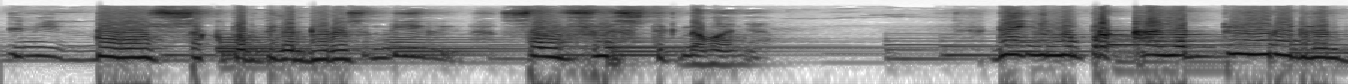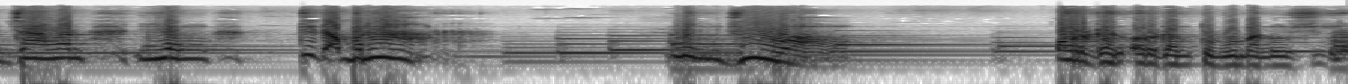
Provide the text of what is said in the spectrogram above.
Ini dosa kepentingan diri sendiri. Selfistic namanya. Dia ingin memperkaya diri dengan jalan yang tidak benar. Menjual organ-organ tubuh manusia.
